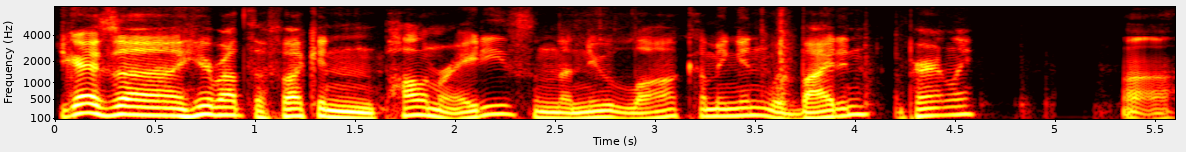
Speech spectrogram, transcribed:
You guys uh hear about the fucking polymer 80s and the new law coming in with Biden? Apparently, Uh-uh. uh,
